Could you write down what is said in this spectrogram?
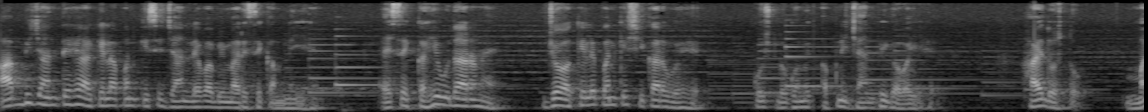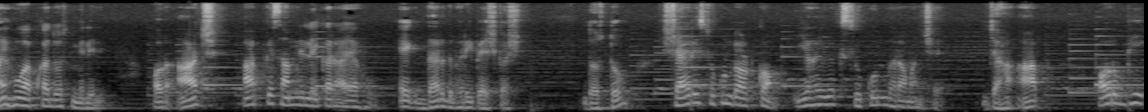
आप भी जानते हैं अकेलापन किसी जानलेवा बीमारी से कम नहीं है। ऐसे कई उदाहरण हैं जो अकेलेपन के शिकार हुए हैं। कुछ लोगों ने अपनी जान भी गंवाई है। हाय दोस्तों, मैं हूँ आपका दोस्त मिलिन और आज आपके सामने लेकर आया हूँ एक दर्द भरी पेशकश। दोस्तों, शायरी सुकून डॉट कॉम यह एक सुकून भरा मंच है, जहाँ आप और भी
